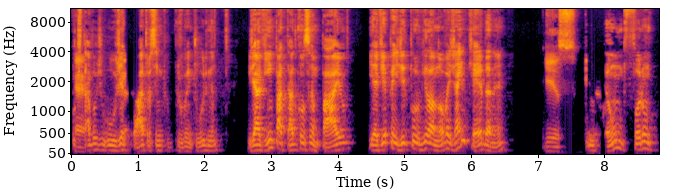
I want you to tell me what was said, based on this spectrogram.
custava é. o G4 assim pro Juventude, né? Já havia empatado com o Sampaio e havia perdido por Vila Nova já em queda, né? Isso. Então foram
